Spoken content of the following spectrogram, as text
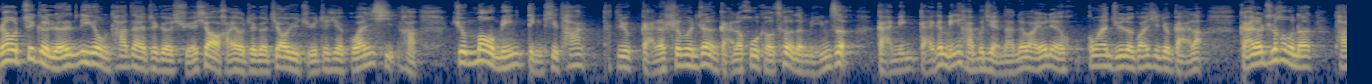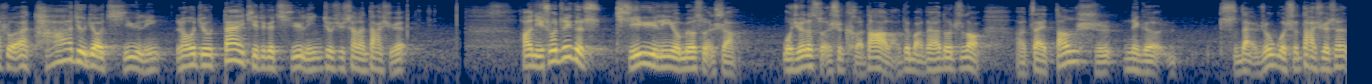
然后这个人利用他在这个学校还有这个教育局这些关系哈，就冒名顶替他，他就改了身份证，改了户口册的名字，改名改个名还不简单对吧？有点公安局的关系就改了，改了之后呢，他说哎，他就叫齐玉林，然后就代替这个齐玉林就去上了大学。好，你说这个齐玉林有没有损失啊？我觉得损失可大了，对吧？大家都知道啊，在当时那个时代，如果是大学生，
